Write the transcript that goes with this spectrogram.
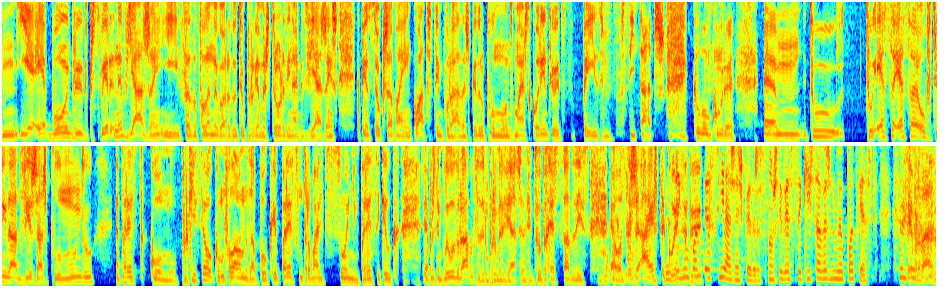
um, e é, é bom de, de, perceber na viagem. E faz, falando agora do teu programa extraordinário de viagens, que penso eu que já vai em quatro temporadas, Pedro pelo Mundo, mais de 48 países visitados, que loucura. Um, tu tu, essa, essa oportunidade de viajar pelo mundo aparece-te como? Porque isso é, como falávamos há pouco, parece um trabalho de sonho, parece aquilo que. É, por exemplo, eu adorava fazer um programa de viagens e tu de resto sabes isso. É, ou seja, há esta eu coisa tenho um de. podcast de viagens, Pedro. Se não estivesses aqui, estavas no meu podcast. É verdade,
